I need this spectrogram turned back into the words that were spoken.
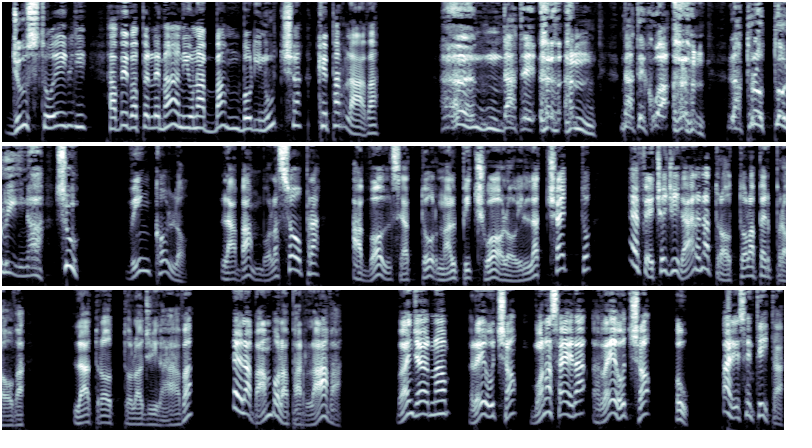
Giusto egli aveva per le mani una bambolinuccia che parlava. Eh, date, eh, date qua eh, la trottolina, su. Vincolò la bambola sopra, avvolse attorno al picciuolo il laccetto e fece girare la trottola per prova la trottola girava e la bambola parlava. Buongiorno, Reuccio, buonasera, Reuccio. Oh, hai sentita?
